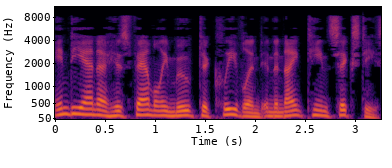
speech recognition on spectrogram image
Indiana His family moved to Cleveland in the 1960s,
